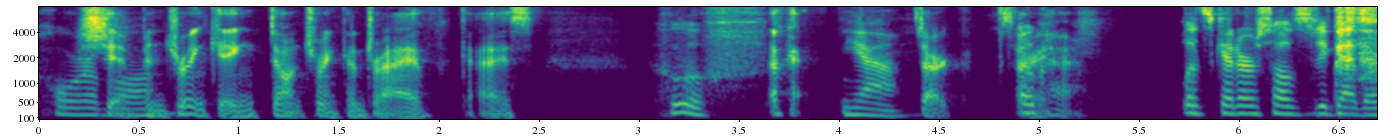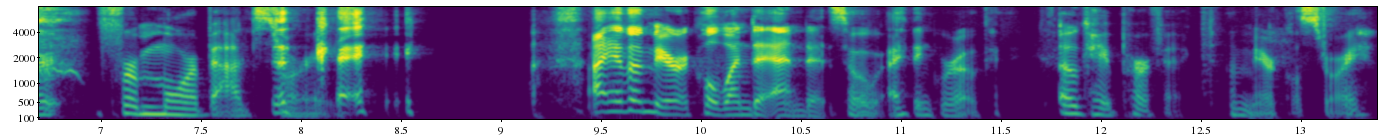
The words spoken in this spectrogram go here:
horrible. Shit, been drinking. Don't drink and drive, guys. Oof. Okay. Yeah. Dark. Sorry. Okay. Let's get ourselves together for more bad stories. Okay. I have a miracle one to end it. So I think we're okay. okay, perfect. A miracle story.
